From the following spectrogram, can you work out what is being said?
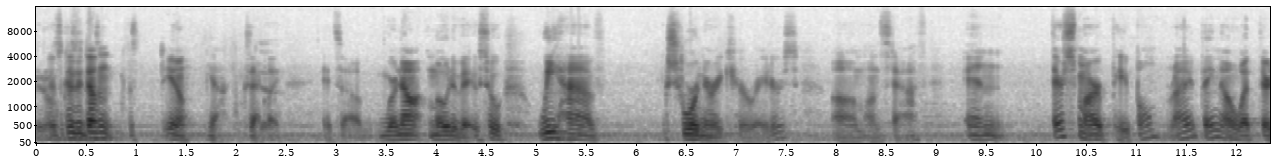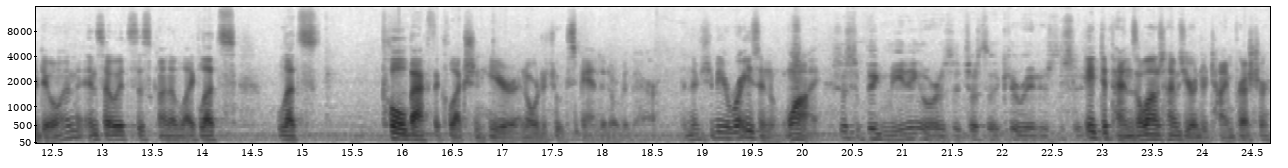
you know? it's because it doesn't, you know, yeah, exactly. It's, uh, we're not motivated. So we have extraordinary curators um, on staff, and they're smart people, right? They know what they're doing, and so it's this kind of like, let's, let's pull back the collection here in order to expand it over there. And there should be a reason why. Is this a big meeting or is it just a curator's decision? It depends. A lot of times you're under time pressure,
